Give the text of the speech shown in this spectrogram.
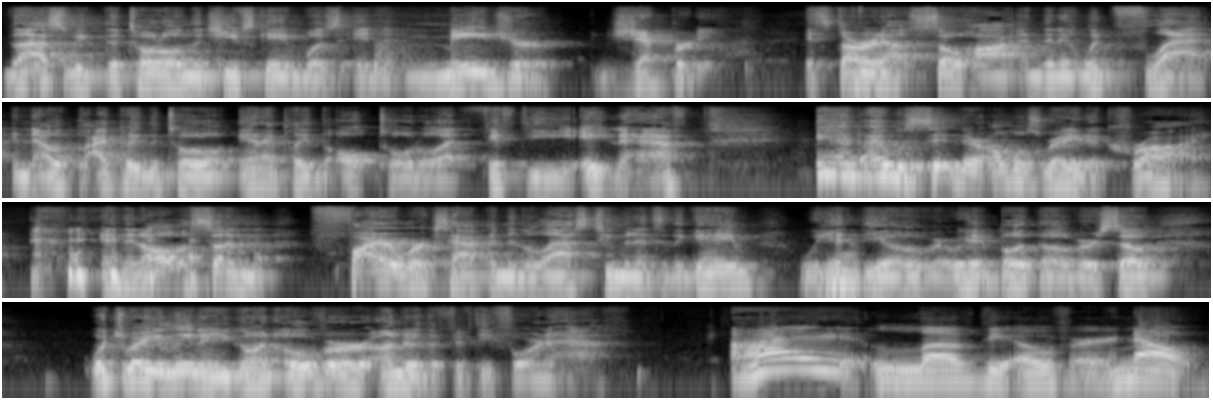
last week the total in the Chiefs game was in major jeopardy. It started out so hot and then it went flat. And now I played the total and I played the alt total at 58 and a half. And I was sitting there almost ready to cry. And then all of a sudden, fireworks happened in the last two minutes of the game. We hit yeah. the over, we hit both over. So, which way are you leaning? Are you going over or under the 54 and a half? I love the over. Now,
